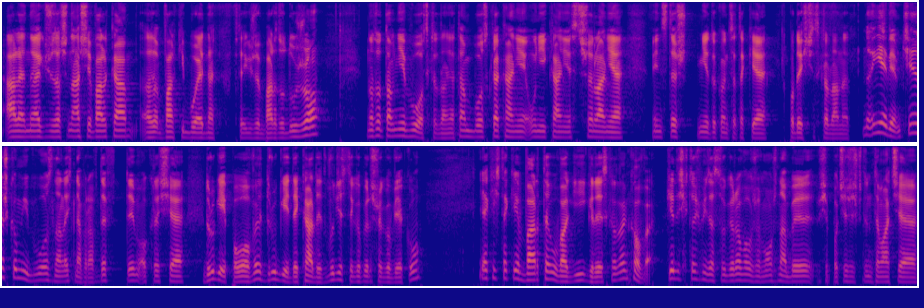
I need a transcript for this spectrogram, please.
ale no jak już zaczynała się walka, a walki było jednak w tej grze bardzo dużo, no to tam nie było skradania, tam było skakanie, unikanie, strzelanie, więc też nie do końca takie podejście skradane. No i nie wiem, ciężko mi było znaleźć naprawdę w tym okresie drugiej połowy, drugiej dekady XXI wieku jakieś takie warte uwagi gry skradankowe. Kiedyś ktoś mi zasugerował, że można by się pocieszyć w tym temacie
